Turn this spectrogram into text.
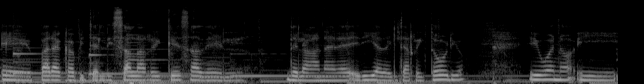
eh, para capitalizar la riqueza de la ganadería del territorio. Y bueno, y,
